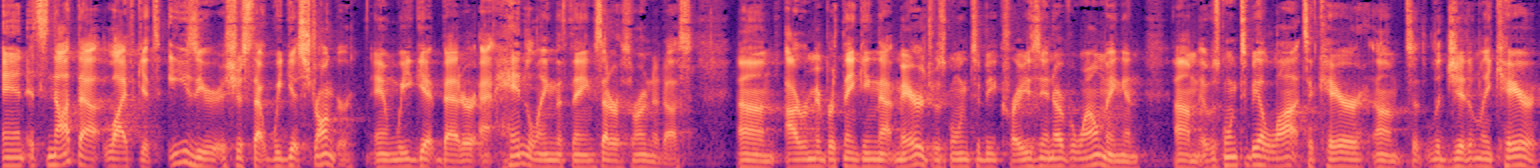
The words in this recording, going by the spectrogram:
And it's not that life gets easier, it's just that we get stronger and we get better at handling the things that are thrown at us. Um, I remember thinking that marriage was going to be crazy and overwhelming, and um, it was going to be a lot to care, um, to legitimately care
